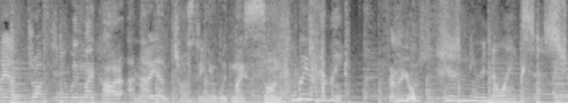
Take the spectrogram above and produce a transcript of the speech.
I am trusting you with my car, and I am trusting you with my son. Wait, wait, wait. Friend of yours? She doesn't even know I exist.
